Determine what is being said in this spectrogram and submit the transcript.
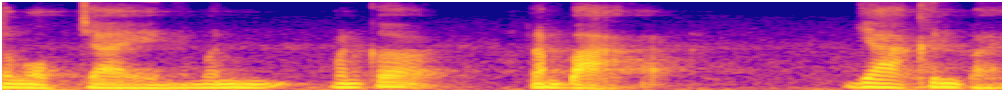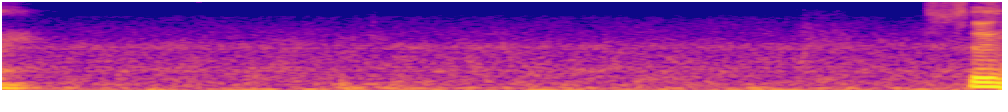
สงบใจมันมันก็ลำบากยากขึ้นไป ซึ่ง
